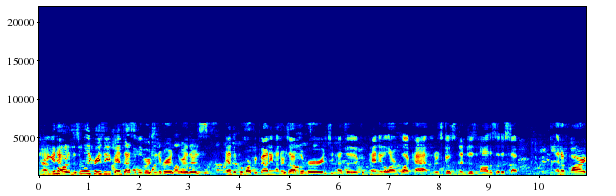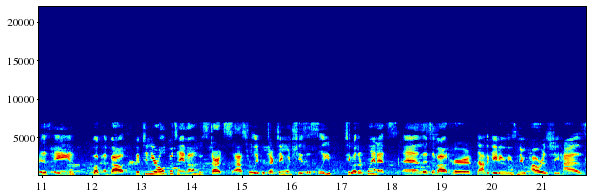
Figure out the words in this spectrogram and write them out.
hanging out in this really crazy, fantastical version of Earth where there's anthropomorphic bounty hunters after her, and she has a companion alarm clock cat, and there's ghost ninjas, and all this other stuff. And Afar is a book about 15 year old Boetema who starts astrally projecting when she's asleep to other planets. And it's about her navigating these new powers she has,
